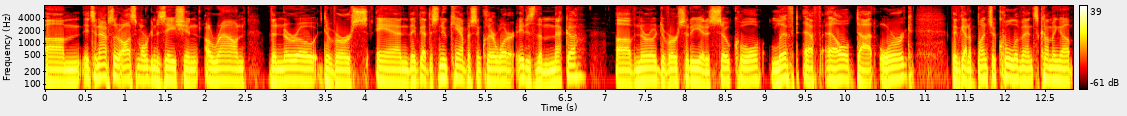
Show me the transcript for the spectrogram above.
Um, it's an absolute awesome organization around the neurodiverse, and they've got this new campus in Clearwater. It is the mecca of neurodiversity. It is so cool. LiftFL.org. They've got a bunch of cool events coming up,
